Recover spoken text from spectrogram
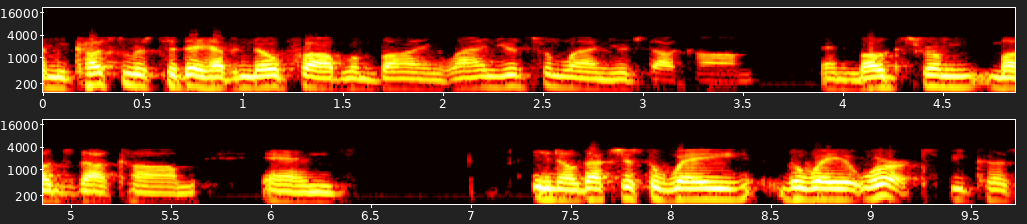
I mean, customers today have no problem buying lanyards from lanyards.com and mugs from mugs.com, and you know that's just the way the way it works because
